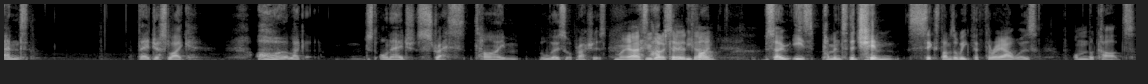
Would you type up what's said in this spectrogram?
and they're just like, oh, like just on edge, stress, time, all those sort of pressures. Well, yeah, if you've got a absolutely kid, yeah. fine. So he's coming to the gym six times a week for three hours on the cards.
